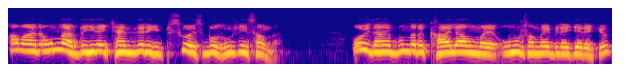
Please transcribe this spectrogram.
Ama hani onlar da yine kendileri gibi psikolojisi bozulmuş insanlar. O yüzden hani bunları kale almaya, umursamaya bile gerek yok.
